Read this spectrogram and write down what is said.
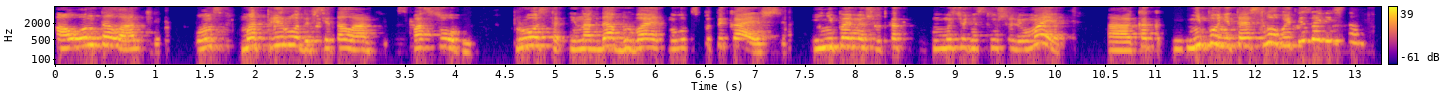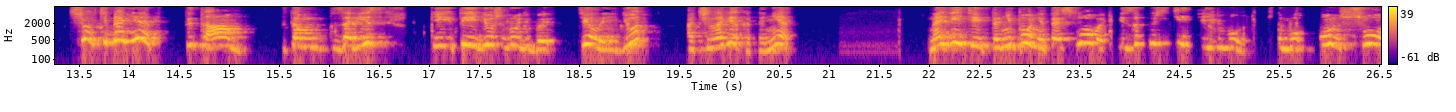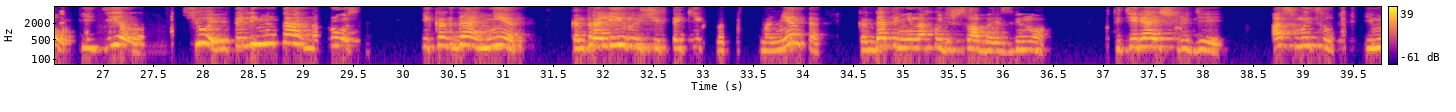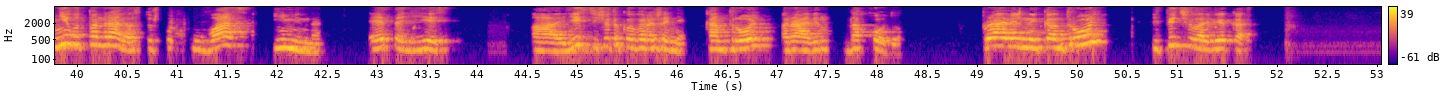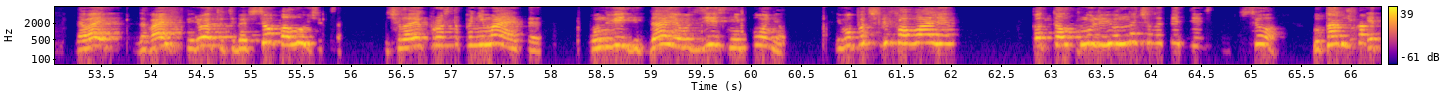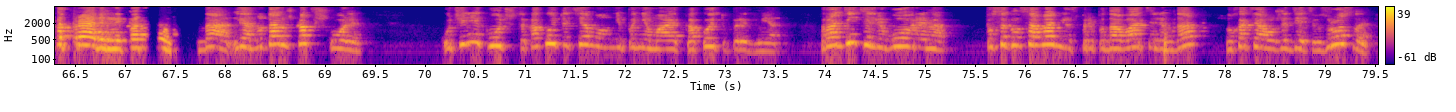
А он талантлив. Он, мы от природы все талантливы, способны. Просто иногда бывает, ну вот спотыкаешься и не поймешь, вот как мы сегодня слушали у Майи, а, как непонятое слово, и ты завис там. Все, тебя нет, ты там, ты там завис, и ты идешь вроде бы, тело идет, а человека-то нет. Найдите это непонятое слово и запустите его, чтобы он шел и делал. Все, это элементарно просто. И когда нет контролирующих таких вот моментов, когда ты не находишь слабое звено, ты теряешь людей. А смысл? И мне вот понравилось то, что у вас именно это есть. А, есть еще такое выражение. Контроль равен доходу. Правильный контроль, и ты человека давай, давай вперед, у тебя все получится. И человек просто понимает это. Он видит, да, я вот здесь не понял. Его подшлифовали, подтолкнули, и он начал опять действовать. Все. Ну, так же, как... Это правильный подход. Да, Лен, ну так же, как в школе. Ученик учится, какую-то тему он не понимает, какой-то предмет. Родители вовремя, по согласованию с преподавателем, да, ну хотя уже дети взрослые,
